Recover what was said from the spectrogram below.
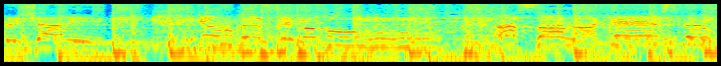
Etxerako presarik gaur besteko du Azalak ez den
